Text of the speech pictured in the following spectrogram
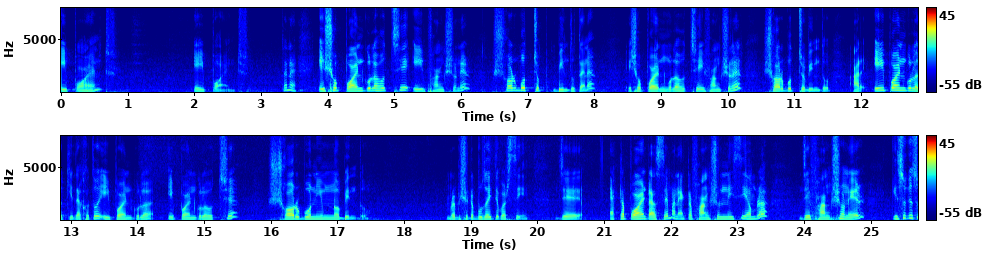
এই পয়েন্ট এই পয়েন্ট তাই না? এইসব পয়েন্টগুলো হচ্ছে এই ফাংশনের সর্বোচ্চ বিন্দু, তাই না? এইসব পয়েন্টগুলো হচ্ছে এই ফাংশনের সর্বোচ্চ বিন্দু। আর এই পয়েন্টগুলো কি দেখো তো? এই পয়েন্টগুলো এই পয়েন্টগুলো হচ্ছে সর্বনিম্ন বিন্দু। আমরা বিষয়টা বুঝাইতে পারছি যে একটা পয়েন্ট আছে মানে একটা ফাংশন নিছি আমরা, যে ফাংশনের কিছু কিছু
